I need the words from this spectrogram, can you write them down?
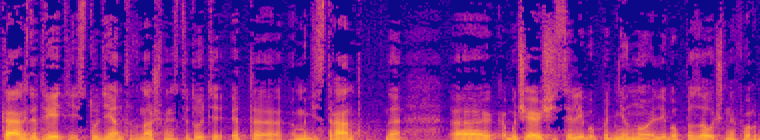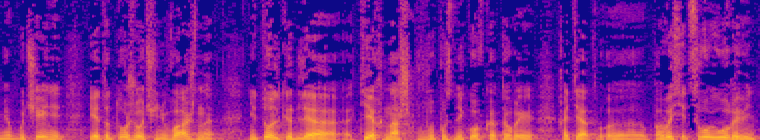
каждый третий студент в нашем институте – это магистрант, да, Э, обучающийся либо по дневной, либо по заочной форме обучения. И это тоже очень важно не только для тех наших выпускников, которые хотят э, повысить свой уровень,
